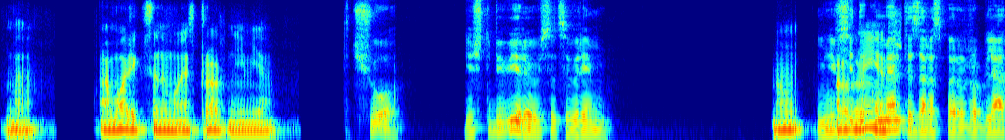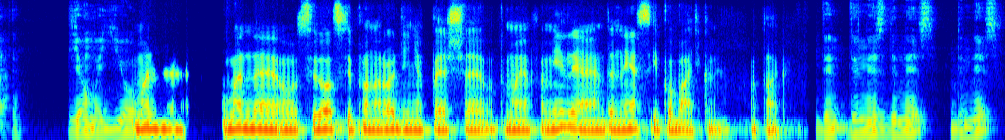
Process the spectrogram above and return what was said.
Да. А Морік це не моє справжнє ім'я. Ти чо? Я ж тобі вірив все це время. Ну, Мені всі Розумієш. документи зараз переробляти. Йо-майо. у мене, у мене у свідоцтві про народження пише от моя фамілія Денис і по батькові. Отак. Ден- Денис, Денис, Денис.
